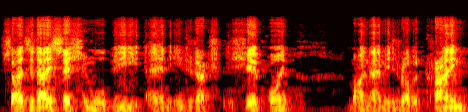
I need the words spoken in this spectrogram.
So today's session will be an introduction to SharePoint. My name is Robert Crane.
